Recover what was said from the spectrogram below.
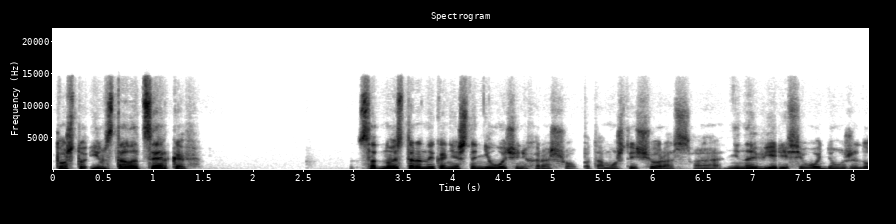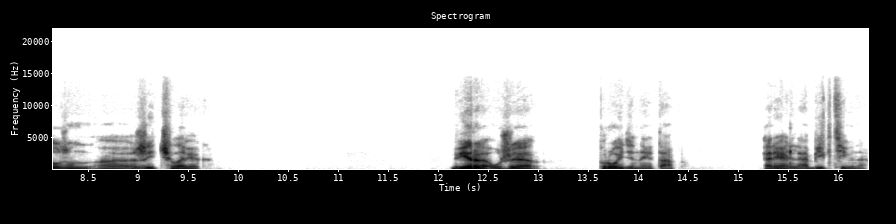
То, что им стала церковь, с одной стороны, конечно, не очень хорошо, потому что, еще раз, а, не на вере сегодня уже должен а, жить человек. Вера уже пройденный этап, реально, объективно.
